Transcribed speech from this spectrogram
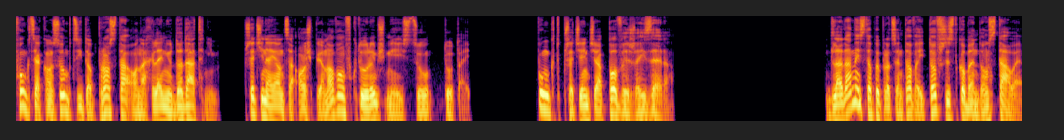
Funkcja konsumpcji to prosta o nachyleniu dodatnim, przecinająca oś pionową w którymś miejscu tutaj. Punkt przecięcia powyżej zera. Dla danej stopy procentowej to wszystko będą stałe.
